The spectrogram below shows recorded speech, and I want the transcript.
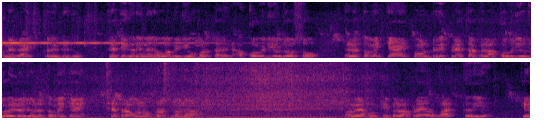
અને લાઈક કરી દેજો. જેથી કરીને નવા વીડિયો મળતા રહે. આખો વીડિયો જોશો, એટલે તમે ક્યાંય પણ ડ્રીપ લેતા પહેલાં આખો વીડિયો જોઈ લેજો, એટલે તમે ક્યાંય છેતરાવાનો પ્રશ્ન ના આવે. હવે સૌથી પહેલાં આપણે વાત કરીએ કે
